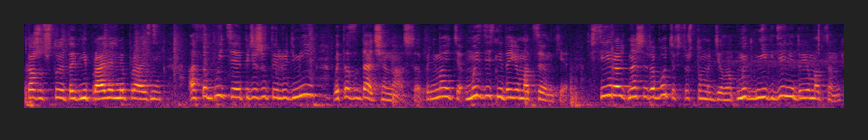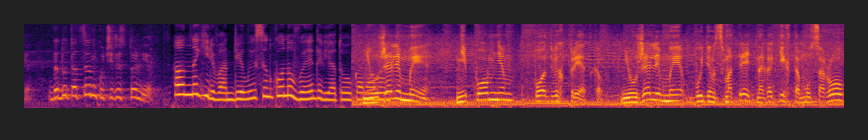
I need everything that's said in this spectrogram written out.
скажут, что это неправильный праздник. А события, пережитые людьми, это задача наша. Понимаете, мы здесь не даем оценки. Всей ра- нашей работе, все, что мы делаем, мы нигде не даем оценки. Дадут оценку через сто лет. Анна Гірєва, Андрій Лисенко, новини 9 каналу. Неужели мы не помним подвиг предков? Неужели мы будем смотреть на каких-то мусоров,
